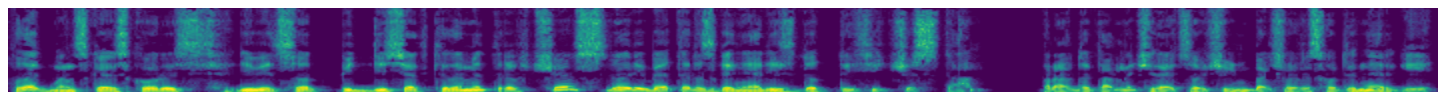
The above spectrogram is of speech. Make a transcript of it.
Флагманская скорость 950 км в час, но ребята разгонялись до 1100. Правда, там начинается очень большой расход энергии,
